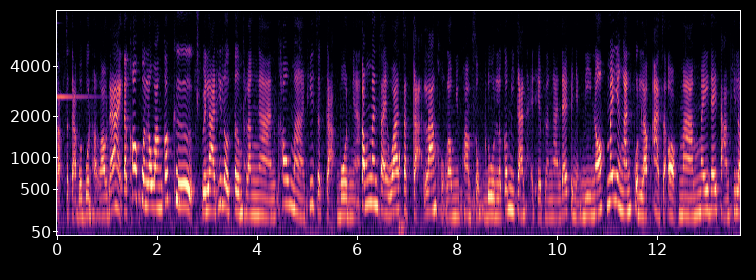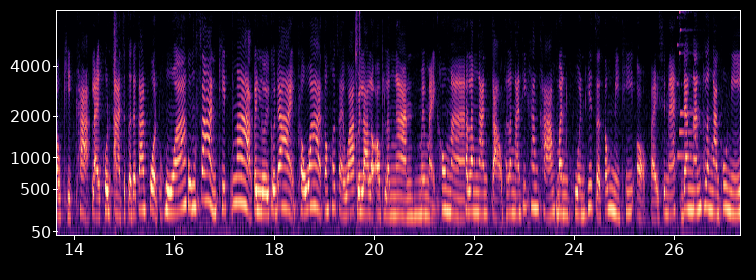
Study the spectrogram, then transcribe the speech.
กับจักระบนบนๆของเราได้ แต่ข้อควรระวังก็คือเวลาที่เราเติมพลังงานเข้ามาที่จักระบนเนี่ยต้องมั่นใจว่าจักระล่างของเรามีความสมดุล แล้วก็มีการถ่ายเทพลังงานได้เป็นอย่างดีเนาะไม่อย่างนั้นผลลัพธ์อาจจะออกมาไม่ได้ตามที่เราคิดค่ะ หลายคนอาจจะเกิดอาการปวดหัวฟุ้งซ่านคิดมากไปเลยก็ได้ เพราะว่าต้องเข้าใจว่าเวลาเราเอาพลังงานใหม่ ๆ เข้ามา พลังงานเก่าพลังงานที่ค้างค้างๆมันควรที่จะต้องมีที่ออกไปใช่ไหมดังนั้นพลังงานพวกนี้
